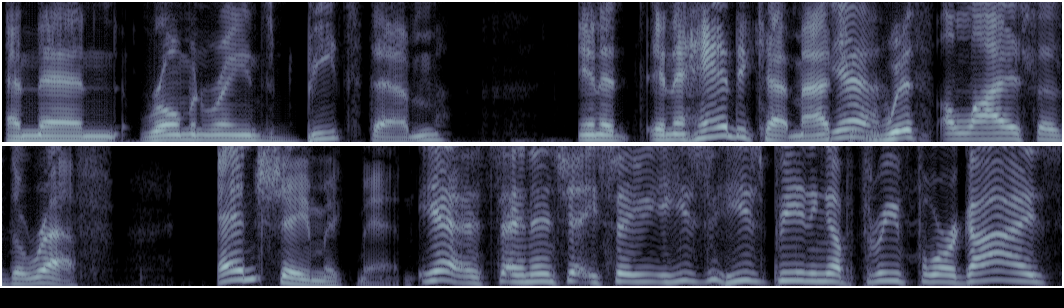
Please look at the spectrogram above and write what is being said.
and then Roman Reigns beats them in a in a handicap match Yeah. with Elias as the ref and Shane McMahon. Yeah, and then so he's he's beating up three four guys.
